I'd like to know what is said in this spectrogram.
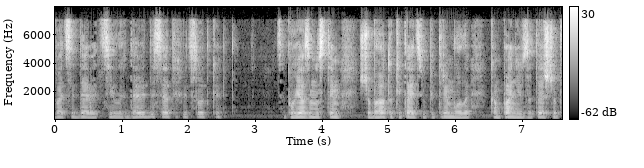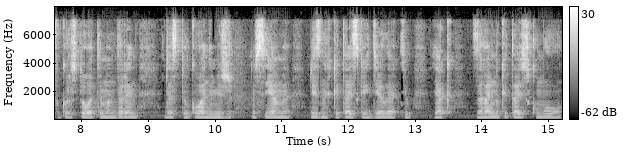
29,9%. Це пов'язано з тим, що багато китайців підтримували кампанію за те, щоб використовувати мандарин для спілкування між носіями різних китайських діалектів, як загальнокитайську мову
